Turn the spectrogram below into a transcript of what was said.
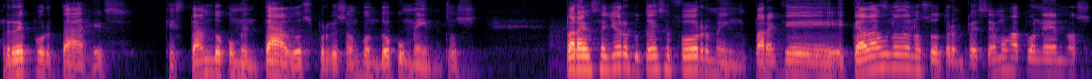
reportajes que están documentados, porque son con documentos, para, señores, que ustedes se formen, para que cada uno de nosotros empecemos a ponernos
